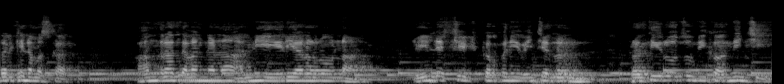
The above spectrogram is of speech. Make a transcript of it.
అందరికీ నమస్కారం. ఆంధ్ర తెలంగాణ అన్ని ఏరియాలలో ఉన్న రియల్ ఎస్టేట్ కంపెనీ వెంచర్లను ప్రతిరోజు మీకు అందించి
